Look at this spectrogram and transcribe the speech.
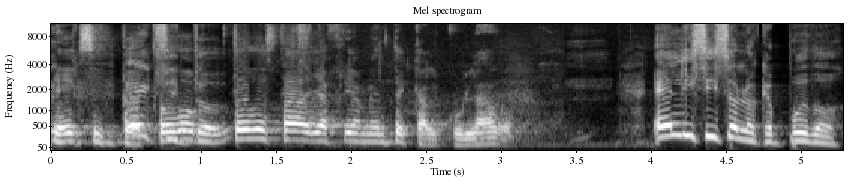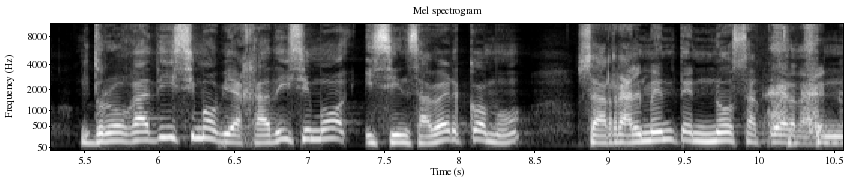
Éxito. Éxito. Todo, todo estaba ya fríamente calculado. Ellis hizo lo que pudo, drogadísimo, viajadísimo y sin saber cómo. O sea, realmente no se acuerda. En,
